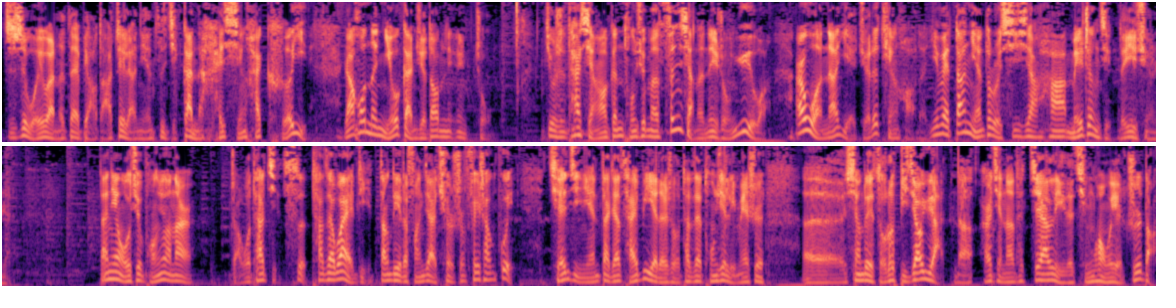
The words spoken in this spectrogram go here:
只是委婉的在表达这两年自己干的还行还可以。然后呢，你又感觉到那种，就是他想要跟同学们分享的那种欲望。而我呢，也觉得挺好的，因为当年都是嘻嘻哈哈没正经的一群人。当年我去朋友那儿。找过他几次，他在外地，当地的房价确实非常贵。前几年大家才毕业的时候，他在同学里面是，呃，相对走的比较远的，而且呢，他家里的情况我也知道，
